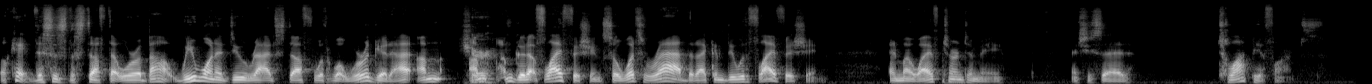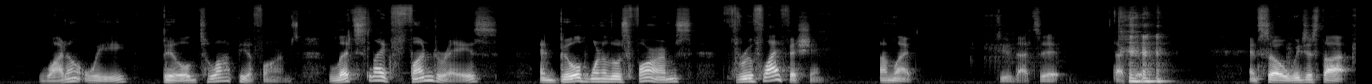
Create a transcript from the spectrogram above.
okay, this is the stuff that we're about. We want to do rad stuff with what we're good at. I'm, Sure. I'm, I'm good at fly fishing. So what's rad that I can do with fly fishing? And my wife turned to me and she said, tilapia farms. Why don't we build tilapia farms? Let's like fundraise and build one of those farms through fly fishing. I'm like, dude, that's it. That's it. and so we just thought,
